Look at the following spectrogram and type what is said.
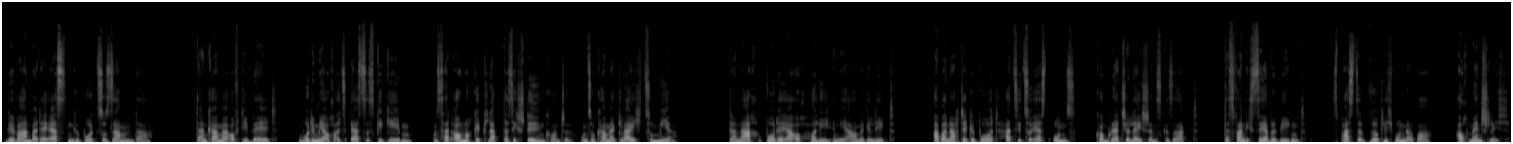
Wir waren bei der ersten Geburt zusammen da. Dann kam er auf die Welt, wurde mir auch als erstes gegeben. Und es hat auch noch geklappt, dass ich stillen konnte. Und so kam er gleich zu mir. Danach wurde er auch Holly in die Arme gelegt. Aber nach der Geburt hat sie zuerst uns Congratulations gesagt. Das fand ich sehr bewegend. Es passte wirklich wunderbar, auch menschlich.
